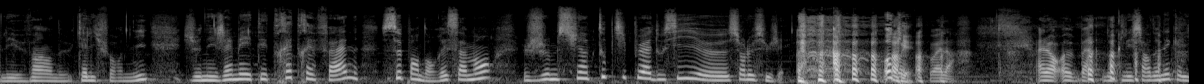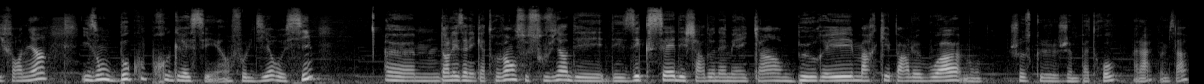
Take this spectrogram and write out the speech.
les vins de Californie. Je n'ai jamais été très très fan. Cependant, récemment, je me suis un tout petit peu adoucie euh, sur le sujet. ok, voilà. Alors, euh, bah, donc les chardonnays californiens, ils ont beaucoup progressé, il faut le dire aussi. Euh, dans les années 80, on se souvient des, des excès des chardonnays américains, beurrés, marqués par le bois, bon, chose que j'aime pas trop, voilà, comme ça.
